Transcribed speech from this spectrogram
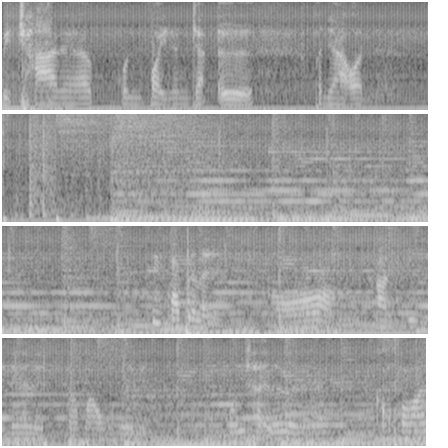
บิดช้านะครับคนปล่อยมันจะเออปัญญาอ่อนนะพี่มอเป็นอะไรเนี่ยอ๋ออัดอยู่แน่เลยเราเมาเลยเป็นโอ้ยใช้เลยนะคอมัน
